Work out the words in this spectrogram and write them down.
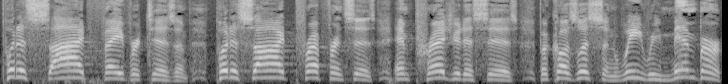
Put aside favoritism. Put aside preferences and prejudices. Because, listen, we remember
